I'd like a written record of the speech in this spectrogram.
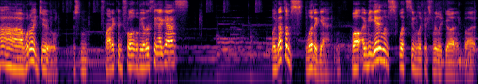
Ah, uh, what do I do? Just try to control it with the other thing, I guess. Well, I got them split again. Well, I mean, getting them split seems like it's really good, but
